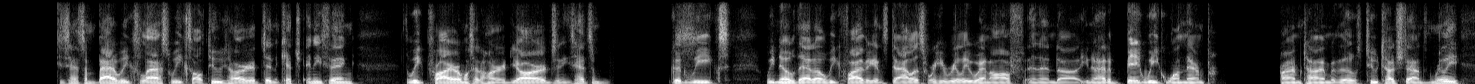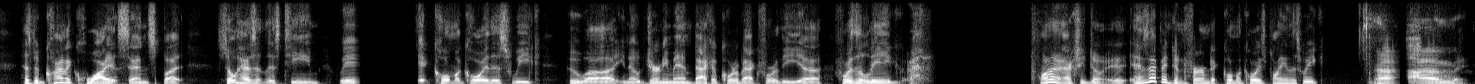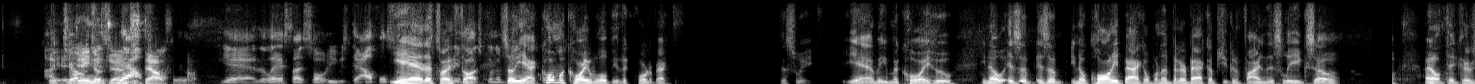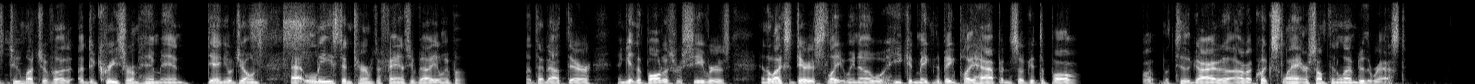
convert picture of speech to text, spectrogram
He's had some bad weeks. Last week, saw two targets, didn't catch anything. The week prior, almost had 100 yards, and he's had some good weeks. We know that uh, week five against Dallas, where he really went off, and then uh, you know had a big week one there in prime time with those two touchdowns, and really has been kind of quiet since. But so hasn't this team. We get Colt McCoy this week, who uh, you know journeyman backup quarterback for the uh, for the league. Well, I actually don't. Has that been confirmed that Colt McCoy is playing this week? Uh, um, uh, Jones Daniel Jones is doubtful. doubtful. Yeah, the last I saw, he was doubtful. So yeah, that's what I thought. So yeah, Colt McCoy will be the quarterback this week. Yeah, I mean McCoy, who you know is a is a you know quality backup, one of the better backups you can find in this league. So I don't think there's too much of a, a decrease from him and Daniel Jones, at least in terms of fantasy value. Let me put put that out there and get the ball to his receivers. And the likes of Darius Slate, we know he can make the big play happen. So get the ball to the guy on a quick slant or something, let him do the rest.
